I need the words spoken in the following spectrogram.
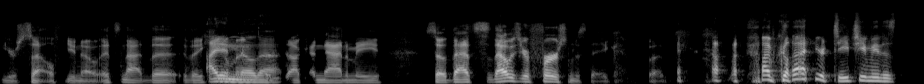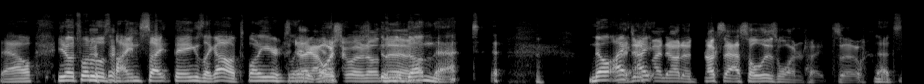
yourself. You know, it's not the the I didn't know human that. duck anatomy. So that's that was your first mistake. But I'm glad you're teaching me this now. You know, it's one of those hindsight things like, oh, 20 years Like, later, I wish I would have known shouldn't have done that. no, I, I, did I, find out a duck's asshole is watertight. So that's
